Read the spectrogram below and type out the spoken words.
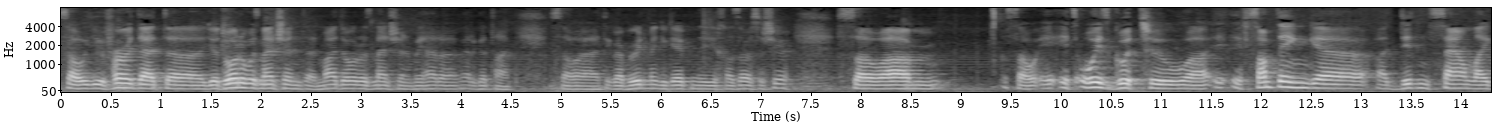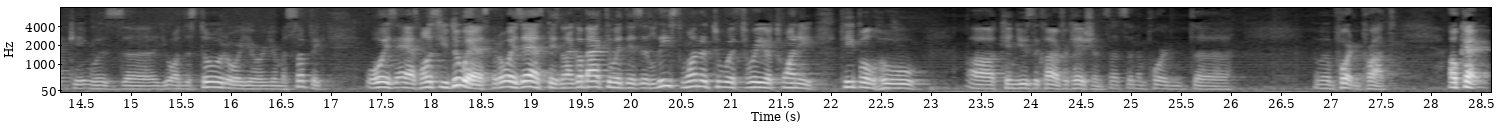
So you've heard that uh, your daughter was mentioned, and my daughter was mentioned. We had a, we had a good time. So uh, I think Rabbi Riedman, you gave him the Chazar Sashir. So, um, so it, it's always good to, uh, if something uh, uh, didn't sound like it was you understood or you're, you're masupik, always ask. Most of you do ask, but always ask because when I go back to it, there's at least one or two or three or twenty people who uh, can use the clarifications. That's an important, uh, important prat. Okay,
